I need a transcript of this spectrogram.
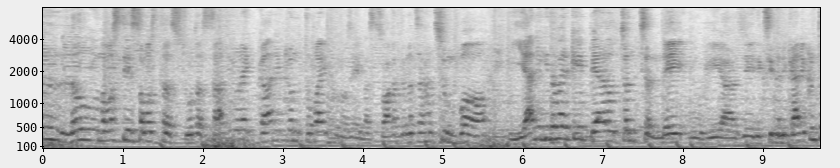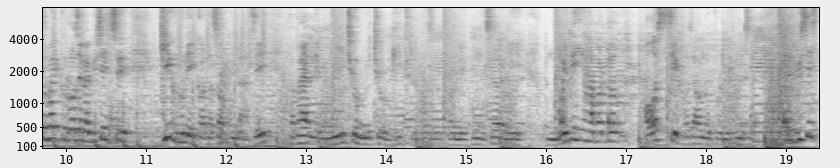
हेलो नमस्ते समस्त श्रोता साथीहरूलाई कार्यक्रम तपाईँको रोजाइमा स्वागत गर्न चाहन्छु म यानि कि तपाईँहरूकै प्यारो चञ्चलले आरजे दीक्षित अनि कार्यक्रम तपाईँको रोजाइमा विशेष चाहिँ के हुने गर्दछ भन्दा चाहिँ तपाईँहरूले मिठो मिठो गीतहरू बजाउनु पर्ने हुन्छ अनि मैले यहाँबाट अवश्य बजाउनु पर्ने हुन्छ अनि विशेष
